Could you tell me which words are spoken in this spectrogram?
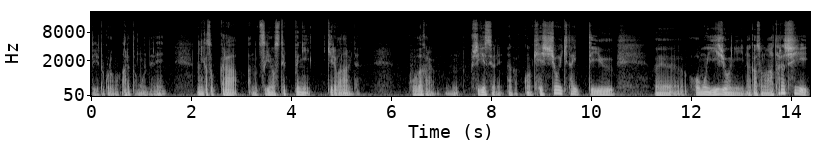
ていうところもあると思うんでね。何かそこからあの次のステップに行ければなみたいな。こうだから、不思議ですよね。なんかこの決勝行きたいっていう、えー、思い以上になんかその新しい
